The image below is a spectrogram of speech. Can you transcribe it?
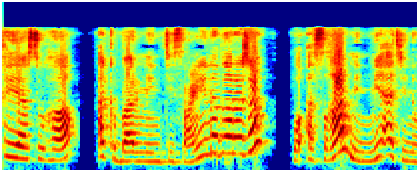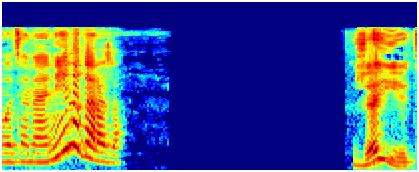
قياسها أكبر من 90 درجة وأصغر من 180 درجة. جيد.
